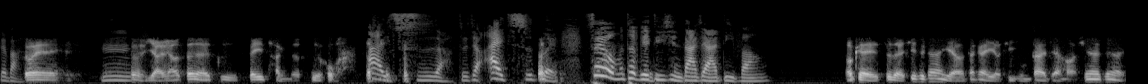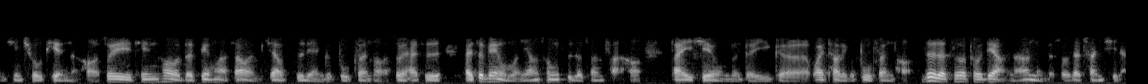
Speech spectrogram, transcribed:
对吧？对，嗯，对，瑶瑶真的是非常的适合，爱吃啊，这叫爱吃鬼，所以我们特别提醒大家的地方。OK，是的，其实刚才也有大概有提醒大家哈，现在真的已经秋天了哈，所以天候的变化早晚比较湿凉的部分哈，所以还是来这边我们洋葱式的穿法哈，带一些我们的一个外套的一个部分哈，热的时候脱掉，然后冷的时候再穿起来。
